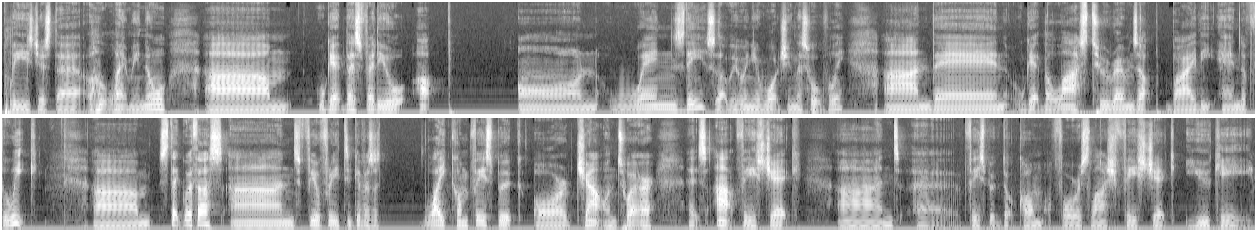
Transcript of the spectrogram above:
please just uh, let me know. Um, we'll get this video up on Wednesday, so that'll be when you're watching this, hopefully, and then we'll get the last two rounds up by the end of the week. Um, stick with us and feel free to give us a like on Facebook or chat on Twitter. It's at Facecheck and uh, facebook.com forward slash Facecheck UK.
